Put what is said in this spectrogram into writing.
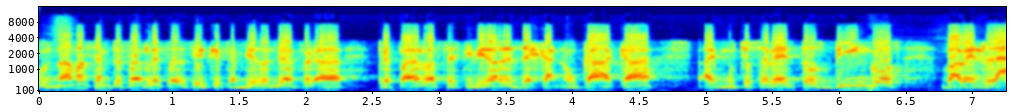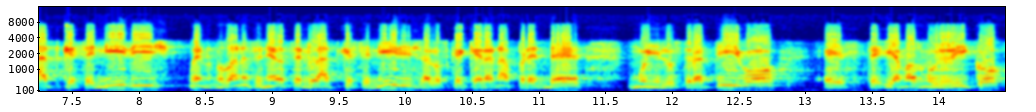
Pues nada más empezarles a decir que se empiezan ya a preparar las festividades de Hanukkah acá. Hay muchos eventos, bingos, va a haber latkes en Yiddish. Bueno, nos van a enseñar a hacer latkes en Yiddish a los que quieran aprender. Muy ilustrativo este, y además muy rico,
